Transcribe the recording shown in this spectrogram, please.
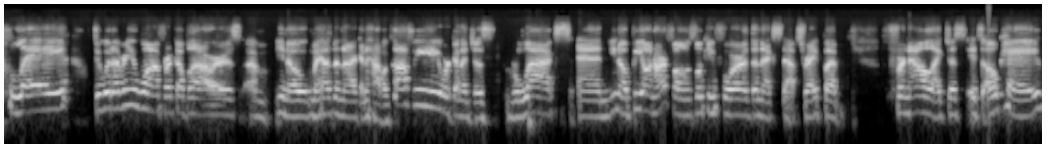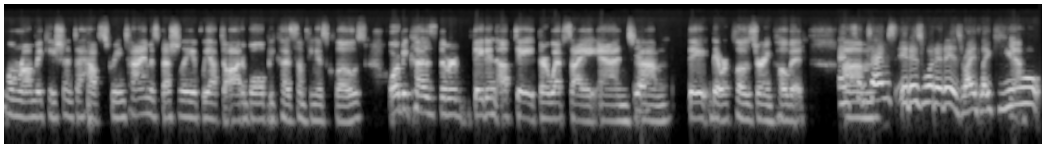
play do whatever you want for a couple hours. Um, you know, my husband and I are going to have a coffee. We're going to just relax and, you know, be on our phones looking for the next steps, right? But for now, like just it's okay when we're on vacation to have screen time, especially if we have to audible because something is closed or because the, they didn't update their website and um, they, they were closed during COVID. And um, sometimes it is what it is, right? Like you, yeah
